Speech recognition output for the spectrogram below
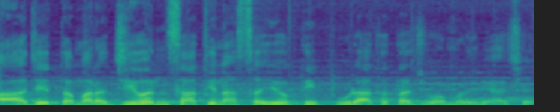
આજે તમારા જીવનસાથીના સહયોગથી પૂરા થતા જોવા મળી રહ્યા છે.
